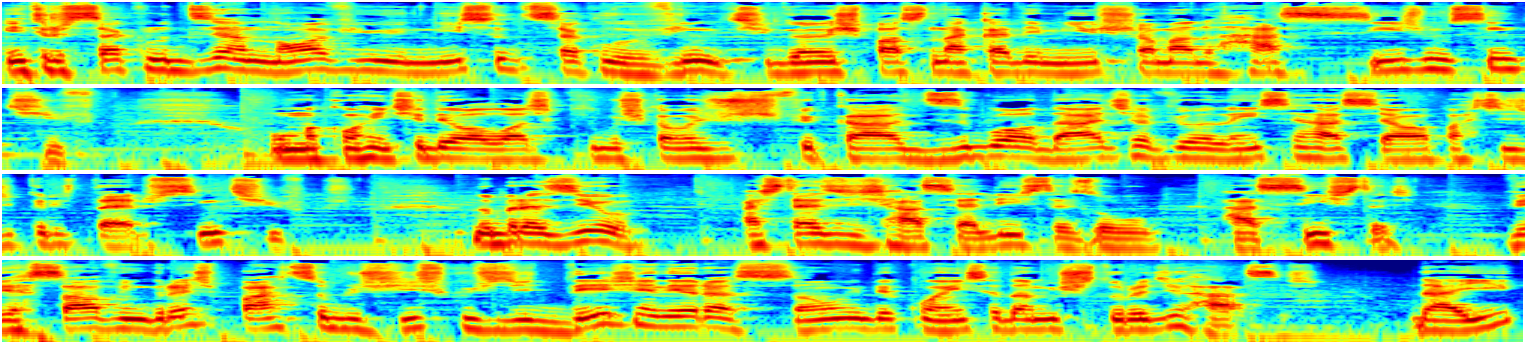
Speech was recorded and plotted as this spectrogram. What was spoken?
Entre o século XIX e o início do século XX, ganhou espaço na academia o chamado racismo científico, uma corrente ideológica que buscava justificar a desigualdade e a violência racial a partir de critérios científicos. No Brasil, as teses racialistas ou racistas versavam em grande parte sobre os riscos de degeneração e decorrência da mistura de raças. Daí,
